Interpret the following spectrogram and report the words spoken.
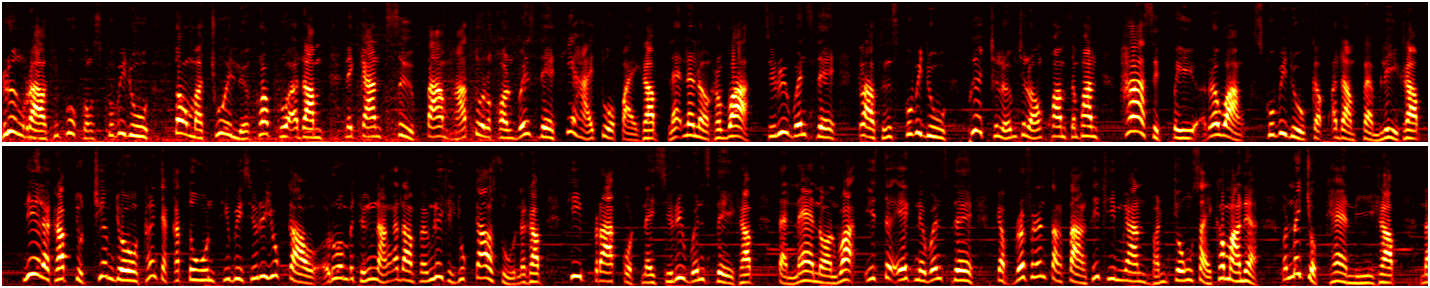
เรื่องราวที่พวกของสกูบิดูต้องมาช่วยเหลือครอบครัวอดัมในการสืบตามหาตัวละครเวนส์เดย์ที่หายตัวไปครับ และแน่นอนครับว่าซีรีส์เวนส์เดย์กล่าวถึงสกูบิดูเพื่อเฉลิมฉลองความสัมพันธ์ 50 ปี ระหว่างสกูบิดูกับอดัมแฟมลี่ครับ นี่แหละครับจุดเชื่อมโยงทั้งจากการ์ตูนทีวีซีรีส์ยุคเก่า รวมไปถึงหนังอดัมแฟมิลี่จากยุค 90 นะครับ ที่ปรากฏในซีรีส์ Wednesday ครับ แต่แน่นอนว่าอีสเตอร์เอ็กใน Wednesday กับ reference ต่างๆ ที่ทีมงานบรรจงใส่เข้ามาเนี่ย มันไม่จบแค่นี้ครับ ใน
